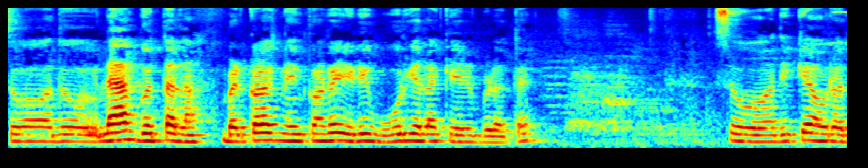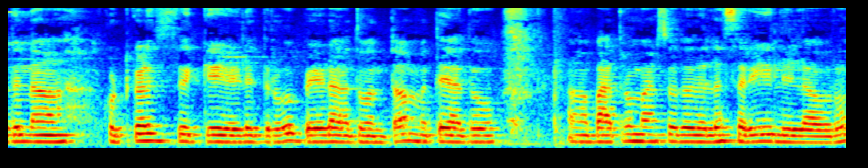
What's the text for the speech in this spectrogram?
ಸೊ ಅದು ಲ್ಯಾಬ್ ಗೊತ್ತಲ್ಲ. ಬಡ್ಕೊಳಕ್ಕೆ ನಿಂತ್ಕೊಂಡ್ರೆ ಇಡೀ ಊರಿಗೆಲ್ಲ ಕೇಳಿಬಿಡುತ್ತೆ. ಸೊ ಅದಕ್ಕೆ ಅವರು ಅದನ್ನು ಕೊಟ್ಟು ಕಳಿಸೋಕ್ಕೆ ಹೇಳಿದರು. ಬೇಡ ಅದು ಅಂತ. ಮತ್ತು ಅದು ಬಾತ್ರೂಮ್ ಮಾಡಿಸೋದು ಅದೆಲ್ಲ ಸರಿ ಇರಲಿಲ್ಲ ಅವರು.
